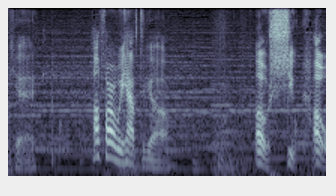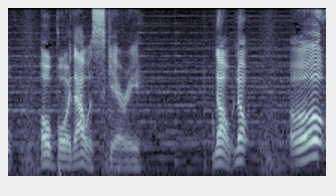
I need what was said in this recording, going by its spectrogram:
Okay. How far we have to go? Oh, shoot. Oh. Oh, boy, that was scary. No, no. Oh!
